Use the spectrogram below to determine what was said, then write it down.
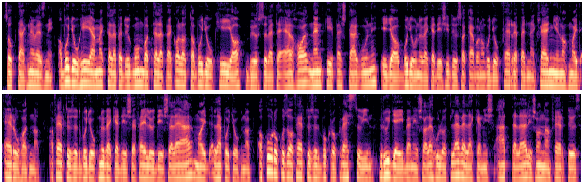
szokták nevezni. A bogyó héján megtelepedő gombatelepek alatt a bogyók héja bőrszövete elhal, nem képes tágulni, így a bogyó növekedés időszakában a bogyók felrepednek, felnyílnak, majd elrohadnak. A fertőzött bogyók növekedése, fejlődése leáll, majd lepotyognak. A kórokozó a fertőzött bokrok veszőin, rügyeiben és a lehullott leveleken is áttelel, és onnan fertőz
